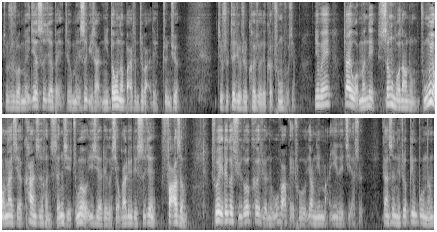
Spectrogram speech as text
就是说每届世界杯这个美式比赛你都能百分之百的准确，就是这就是科学的可重复性。因为在我们的生活当中，总有那些看似很神奇，总有一些这个小概率的事件发生，所以这个许多科学呢无法给出让你满意的解释。但是呢，这并不能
